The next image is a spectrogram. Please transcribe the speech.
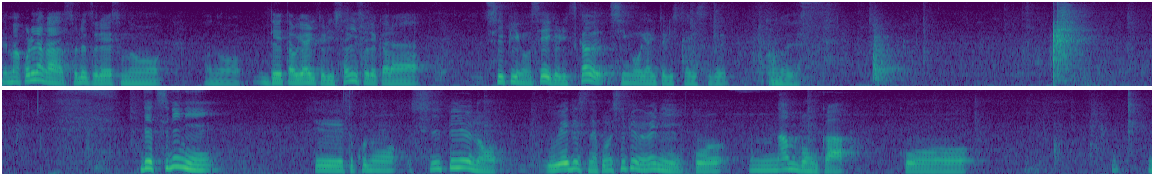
でまあ、これらがそれぞれそのあのデータをやり取りしたり、それから CPU の制御に使う信号をやり取りしたりするものです。で、次に、えー、とこの CPU の上ですね、この CPU の上にこう何本かこう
